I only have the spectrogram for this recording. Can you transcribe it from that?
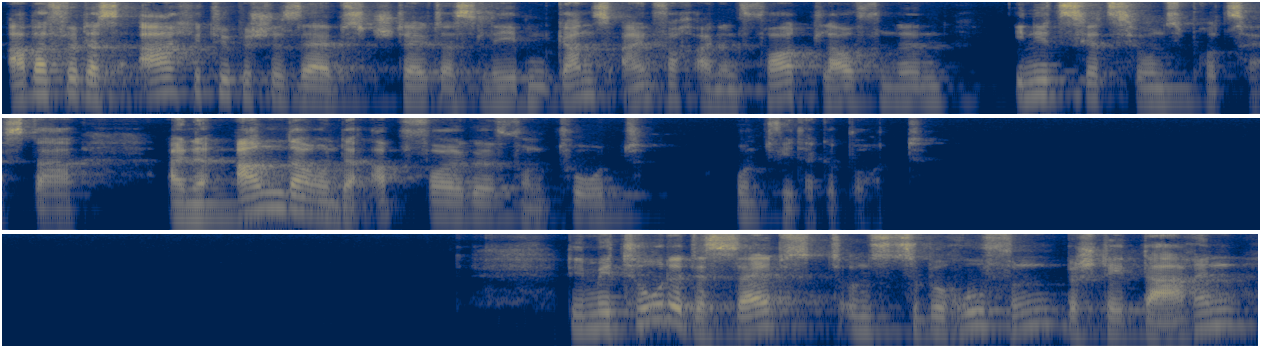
Aber für das archetypische Selbst stellt das Leben ganz einfach einen fortlaufenden Initiationsprozess dar, eine andauernde Abfolge von Tod und Wiedergeburt. Die Methode des Selbst, uns zu berufen, besteht darin,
